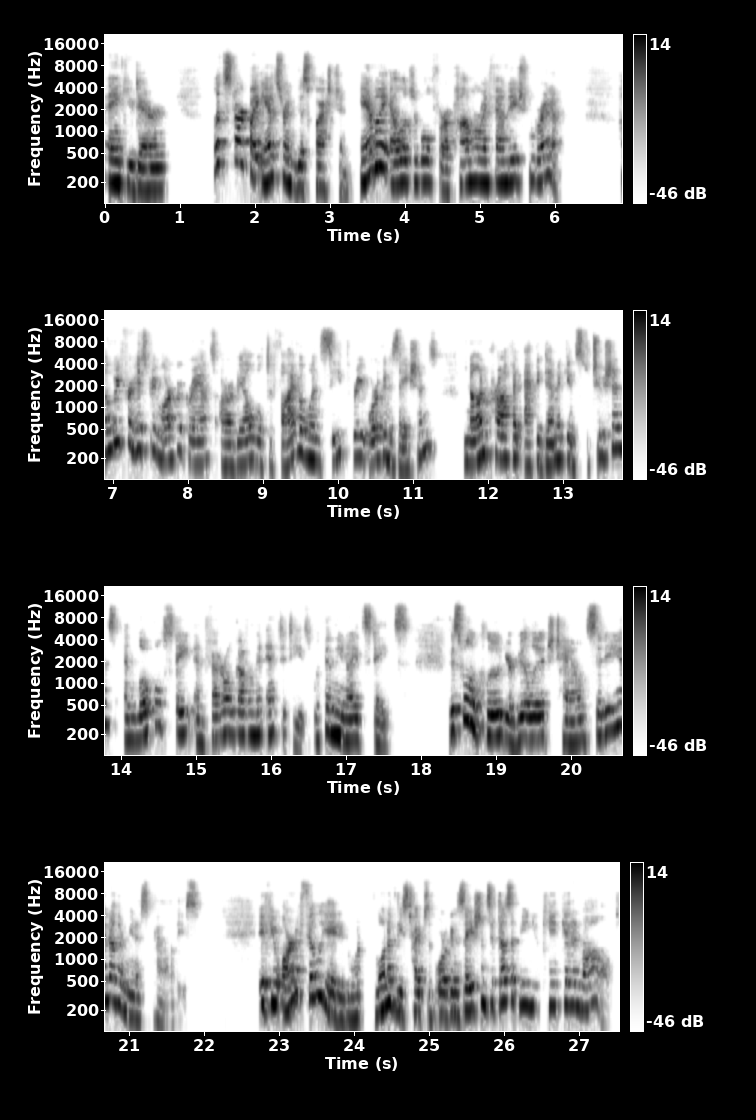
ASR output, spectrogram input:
Thank you, Darren. Let's start by answering this question. Am I eligible for a Pomeroy Foundation grant? Hungry for History Marker grants are available to 501c3 organizations nonprofit academic institutions, and local, state, and federal government entities within the United States. This will include your village, town, city, and other municipalities. If you aren't affiliated with one of these types of organizations, it doesn't mean you can't get involved.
